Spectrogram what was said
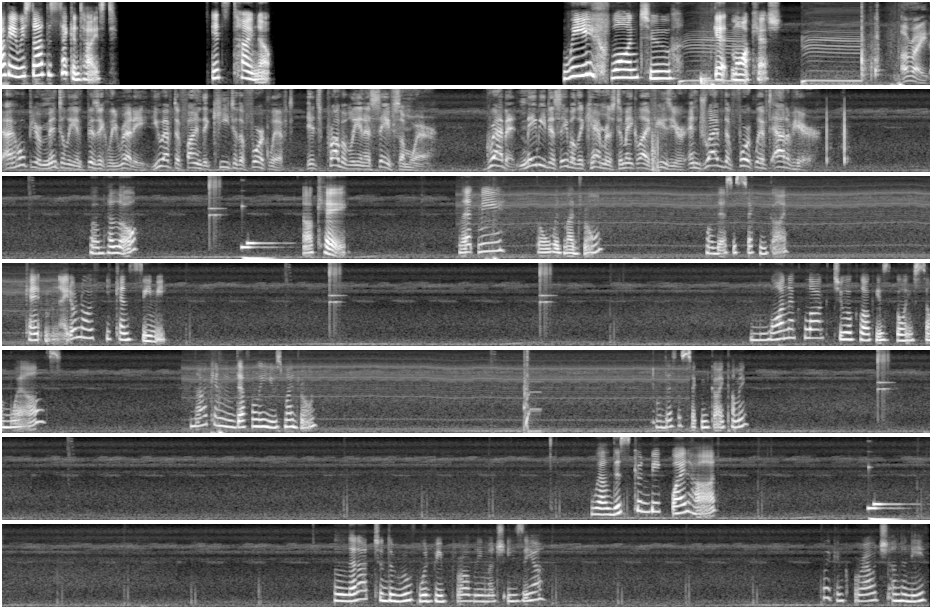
Okay, we start the second heist. It's time now. We want to get more cash. All right, I hope you're mentally and physically ready. You have to find the key to the forklift. It's probably in a safe somewhere. Grab it, maybe disable the cameras to make life easier, and drive the forklift out of here. Um, hello? Okay. Let me go with my drone. Oh, there's a second guy. Can I don't know if he can see me. One o'clock, two o'clock is going somewhere else. Now I can definitely use my drone. Oh, there's a second guy coming. Well, this could be quite hard. Ladder to the roof would be probably much easier. I can crouch underneath.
